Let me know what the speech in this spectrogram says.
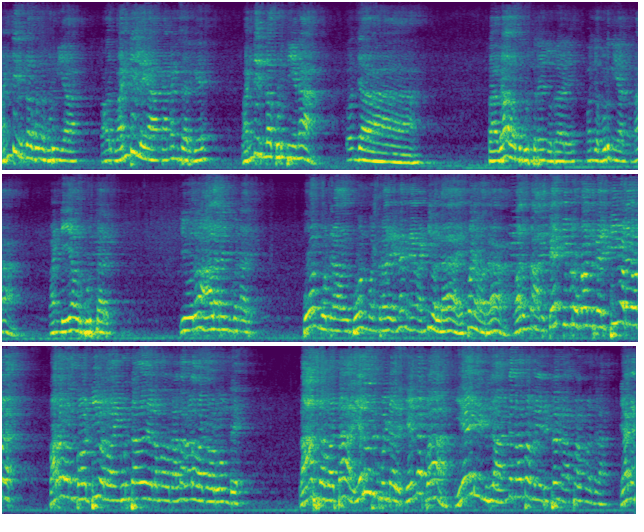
வண்டி இருந்தா கொஞ்சம் கொடுங்கய்யா. அவருக்கு வண்டி இல்லையா கண்ணன் சாருக்கு வண்டி இருந்தா கொடுத்தீங்கன்னா கொஞ்சம் நான் வேலை வந்து கொடுத்துறேன்னு சொல்றாரு. கொஞ்சம் கொடுங்கயாங்கன்னா வண்டியே அவர் கொடுத்தாரு. இவரும் ஆள் அரேஞ்ச் பண்ணாரு. போன் போட்டு அவர் போன் பண்றாரு. என்னங்க வண்டி வரல? எப்ப வர வரும் அதை கேட்க கூட உட்காந்துருக்காரு டீ வடையோட வரவங்க போன டீ வடை வாங்கி கொடுத்தாவே நம்ம நல்ல வேலை பார்க்க வருவோம்ட்டு. லாஸ்ட்ல பார்த்தா எழுபதுக்கு போயிட்டாரு. என்னப்பா? ஏடி அங்கதான் போய் ரிட்டர்ன் அப்புறம் பண்ணுறான் ஏங்க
